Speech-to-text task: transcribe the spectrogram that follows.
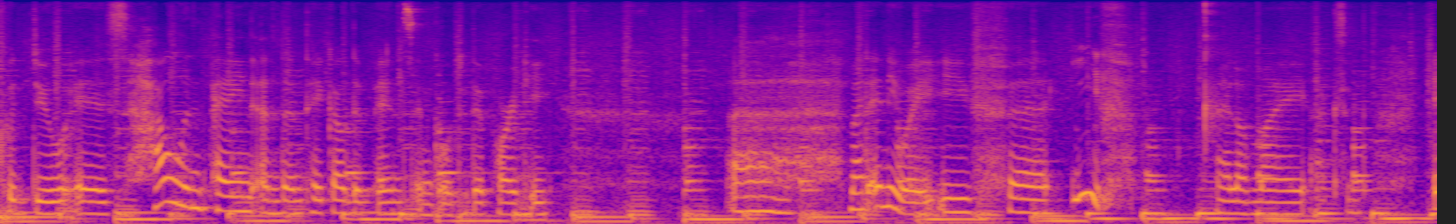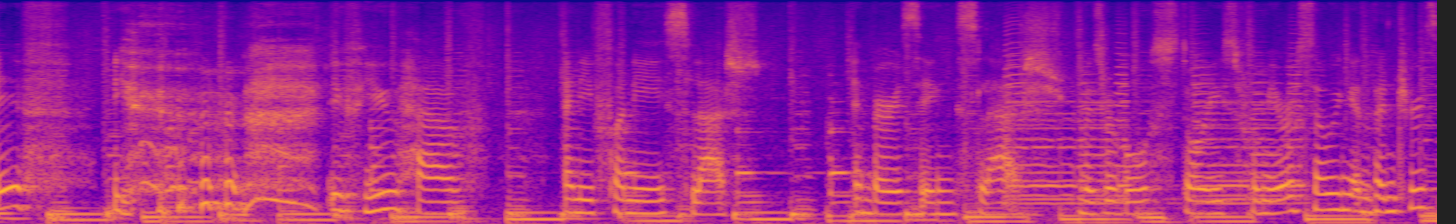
could do is howl in pain and then take out the pins and go to the party. Uh, but anyway, if, uh, if, I love my accent, if if you have any funny slash embarrassing slash miserable stories from your sewing adventures,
